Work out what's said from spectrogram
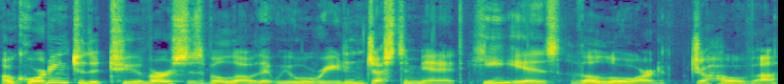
According to the two verses below that we will read in just a minute, he is the Lord, Jehovah,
